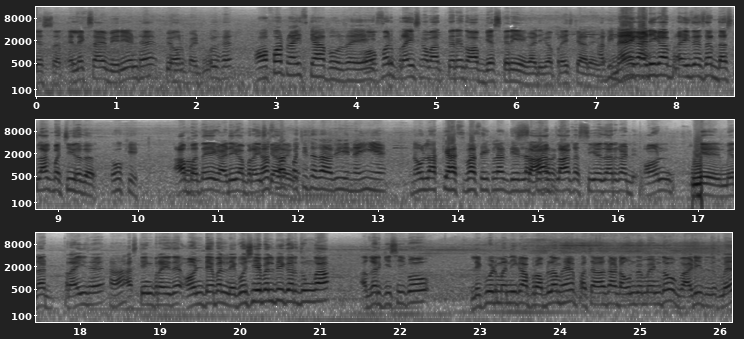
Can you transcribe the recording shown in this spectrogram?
Yes sir L X I variant है प्योर पेट्रोल है। ऑफ़र प्राइस क्या बोल रहे हैं? ऑफ़र प्राइस का बात करें तो आप गेस करेंगे गाड़ी का प्राइस क्या रहेगा। अभी नए गाड़ी का प्राइस है सर दस लाख पच्चीस हज़ार। ओके आप बताइए गाड़ी का प्राइस क्या लाख पच्चीस हज़ार अभी ये नहीं है। नौ लाख के आसपास एक लाख डेढ़ लाख सात लाख अस्सी हज़ार का ऑन ये मेरा प्राइस है हाँ। आस्किंग प्राइस है। ऑन टेबल नेगोशिएबल भी कर दूँगा। अगर किसी को लिक्विड मनी का प्रॉब्लम है पचास हज़ार डाउन पेमेंट दो गाड़ी मैं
